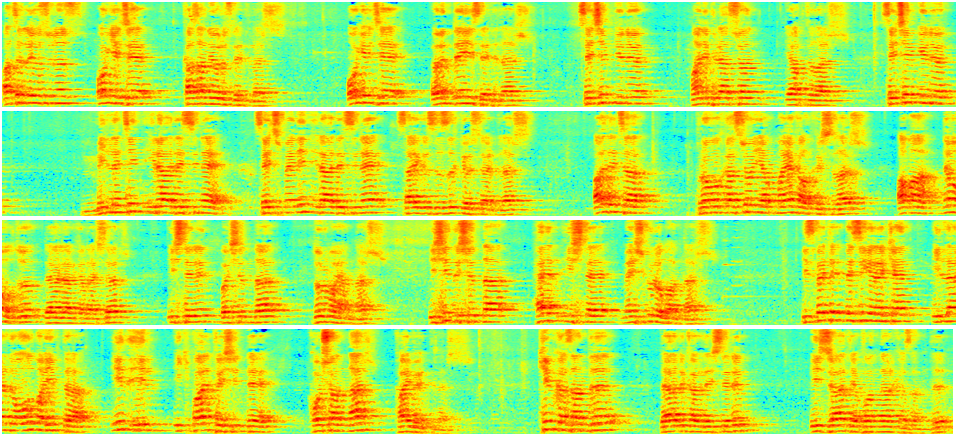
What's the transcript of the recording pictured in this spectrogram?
Hatırlıyorsunuz o gece kazanıyoruz dediler. O gece öndeyiz dediler. Seçim günü manipülasyon yaptılar. Seçim günü milletin iradesine, seçmenin iradesine saygısızlık gösterdiler. Adeta provokasyon yapmaya kalkıştılar. Ama ne oldu değerli arkadaşlar? İşlerin başında durmayanlar, işi dışında her işte meşgul olanlar, hizmet etmesi gereken illerde olmayıp da il il ikbal peşinde koşanlar kaybettiler. Kim kazandı? Değerli kardeşlerim, icraat yapanlar kazandı.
